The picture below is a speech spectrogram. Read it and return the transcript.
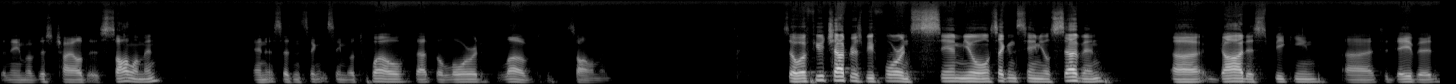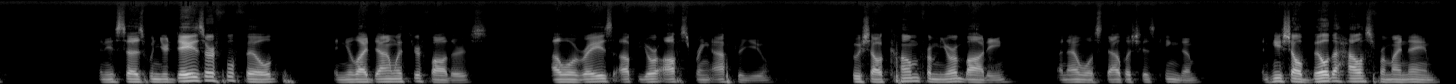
the name of this child is Solomon, and it says in 2 Samuel 12 that the Lord loved Solomon. So a few chapters before in Samuel, 2 Samuel 7, uh, God is speaking uh, to David, and he says, When your days are fulfilled and you lie down with your fathers, I will raise up your offspring after you, who shall come from your body, and I will establish his kingdom. And he shall build a house for my name,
